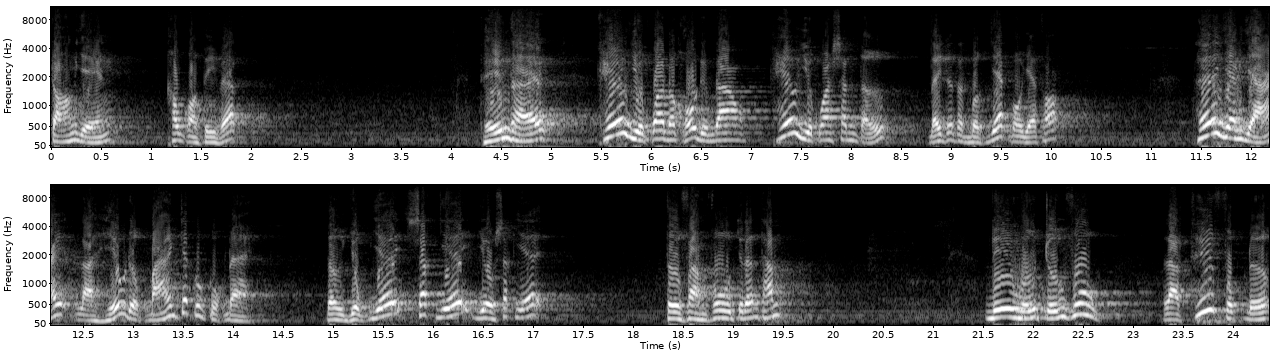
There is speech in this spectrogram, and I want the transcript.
trọn vẹn, không còn tì vết. Thiện thể khéo vượt qua nỗi khổ niềm đau, khéo vượt qua sanh tử để trở thành bậc giác ngộ giải thoát. Thế gian giải là hiểu được bản chất của cuộc đời từ dục giới, sắc giới, vô sắc giới. Từ phàm phu cho đến thánh. Điều ngự trưởng phu là thuyết phục được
